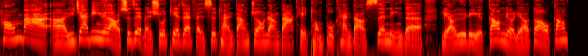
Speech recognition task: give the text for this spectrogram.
好，我们把呃于嘉宾于老师这本书贴在粉丝团当中，让大家可以同步看到森林的疗愈力。刚刚我们有聊到，我刚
